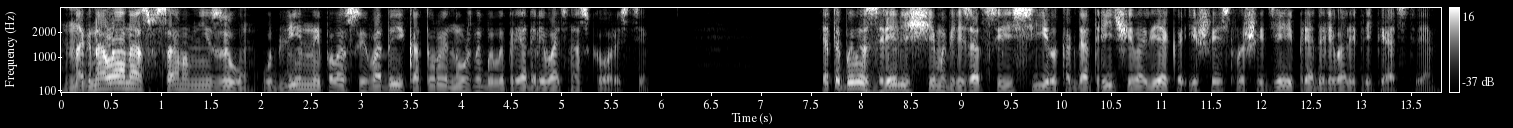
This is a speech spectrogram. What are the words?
нагнала нас в самом низу, у длинной полосы воды, которую нужно было преодолевать на скорости. Это было зрелище мобилизации сил, когда три человека и шесть лошадей преодолевали препятствия.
